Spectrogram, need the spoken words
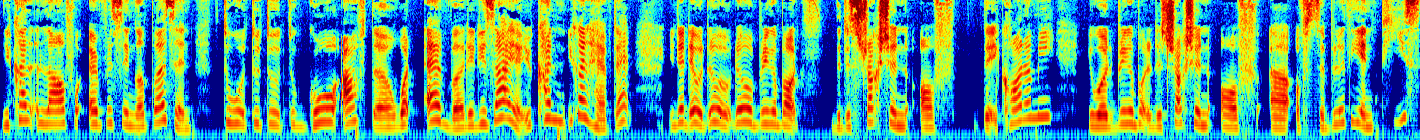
You can't allow for every single person to to, to, to go after whatever they desire. You can't you can't have that. That they will, they will bring about the destruction of the economy. It will bring about the destruction of uh, of stability and peace.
